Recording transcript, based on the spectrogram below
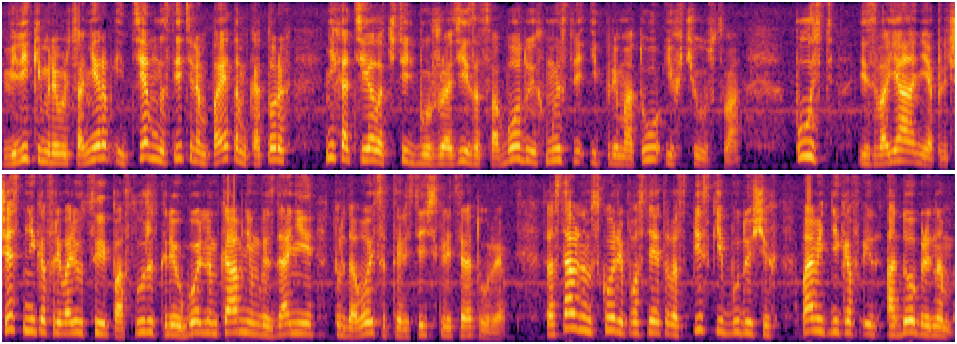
великим революционерам и тем мыслителям, поэтам, которых не хотела чтить буржуазия за свободу их мысли и прямоту их чувства. Пусть изваяние предшественников революции послужит краеугольным камнем в издании трудовой социалистической литературы. Составленном вскоре после этого списке будущих памятников и одобренном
